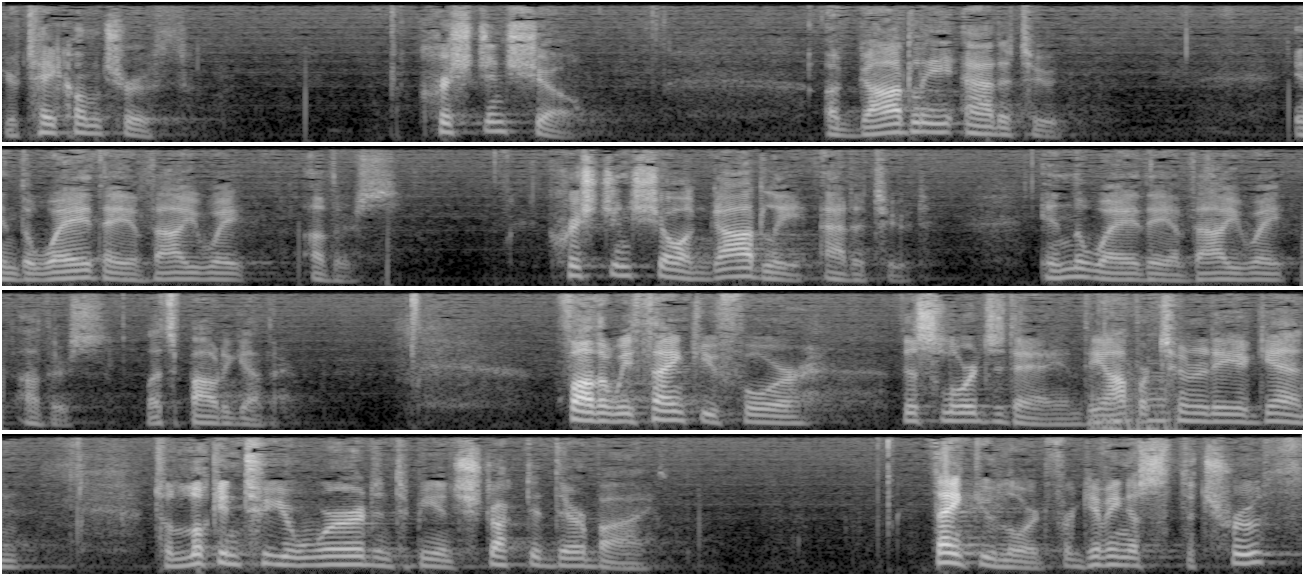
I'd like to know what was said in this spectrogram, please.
Your take home truth Christians show a godly attitude in the way they evaluate others. Christians show a godly attitude in the way they evaluate others. Let's bow together. Father, we thank you for this Lord's Day and the opportunity again to look into your word and to be instructed thereby. Thank you, Lord, for giving us the truth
